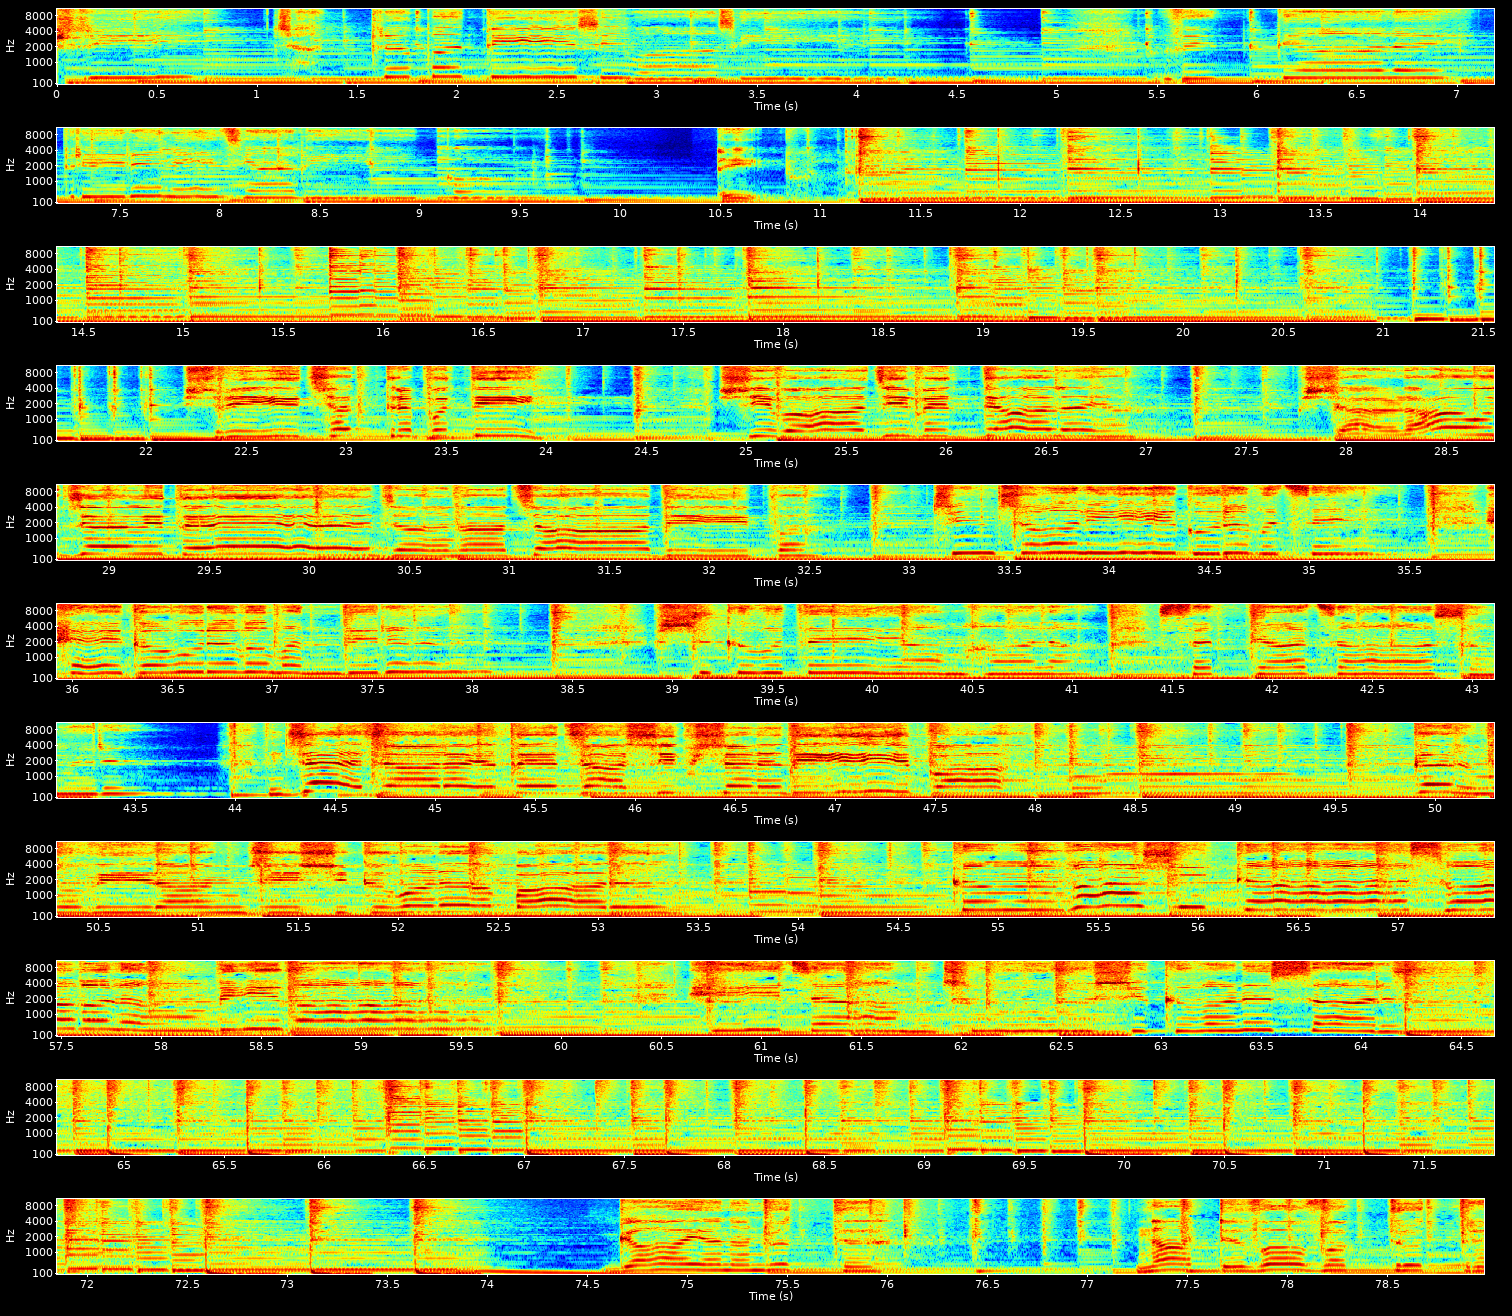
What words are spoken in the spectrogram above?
श्री दीप. चिंचोली गुरुवचे हे गौरव मंदिर. शिकवते आम्हाला सत्याचा समर. जय जारयतेचा शिक्षण दीपा. कर्मवीरांची शिकवण अपार. गायन नृत्य नाट्यवक्तृत्र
